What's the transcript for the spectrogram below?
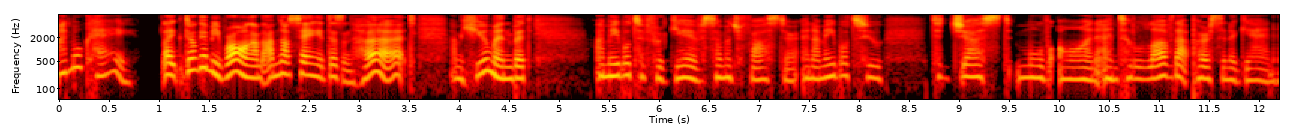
i'm okay. Like don't get me wrong. I'm, I'm not saying it doesn't hurt. I'm human but i'm able to forgive so much faster and i'm able to to just move on and to love that person again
